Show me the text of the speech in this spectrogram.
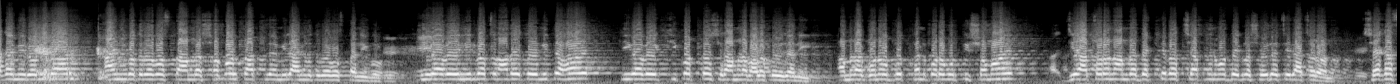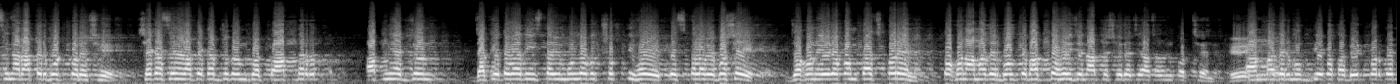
আগামী রবিবার আইনগত ব্যবস্থা আমরা সকল প্রার্থীরা মিলে আইনগত ব্যবস্থা নিব। কীভাবে নির্বাচন আদায় করে নিতে হয়, কীভাবে কি করতে হয় সেটা আমরা ভালো করে জানি। আমরা গণ অভ্যুত্থান পরবর্তী সময় যে আচরণ আমরা দেখতে পাচ্ছি আপনার মধ্যে এগুলো স্বৈরাচারী আচরণ। শেখ হাসিনা রাতের ভোট করেছে। শেখ হাসিনা রাতে কার্যক্রম করতো। আপনার, আপনি একজন জাতীয়তাবাদী ইসলামী মূল্যবোধ শক্তি হয়ে প্রেস ক্লাবে বসে যখন এরকম কাজ করেন তখন আমাদের বলতে বাধ্য হই যে না আপনি স্বৈরাচারী আচরণ করছেন। আমাদের মুখ দিয়ে কথা বের করবেন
